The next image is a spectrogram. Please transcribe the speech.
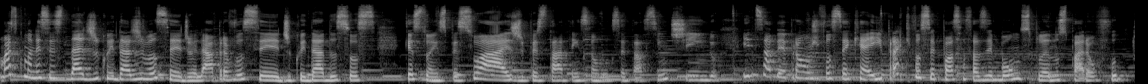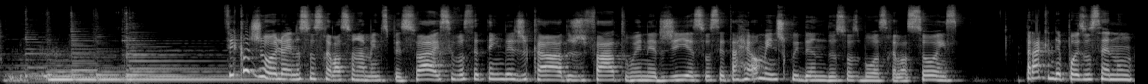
mas com uma necessidade de cuidar de você, de olhar para você, de cuidar das suas questões pessoais, de prestar atenção no que você está sentindo e de saber para onde você quer ir para que você possa fazer bons planos para o futuro. Fica de olho aí nos seus relacionamentos pessoais, se você tem dedicado de fato uma energia, se você está realmente cuidando das suas boas relações, para que depois você não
